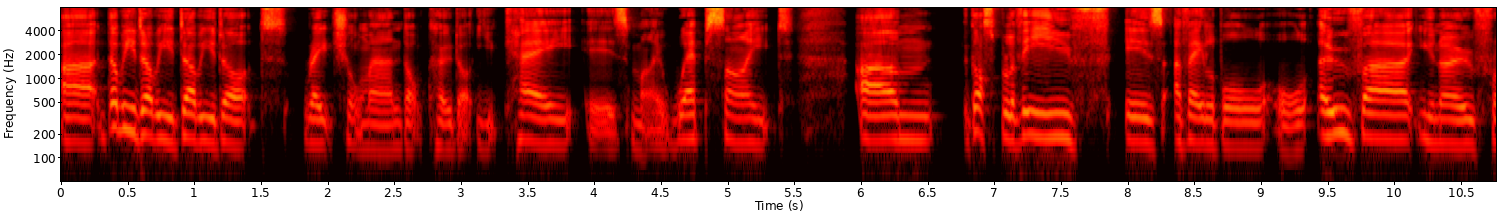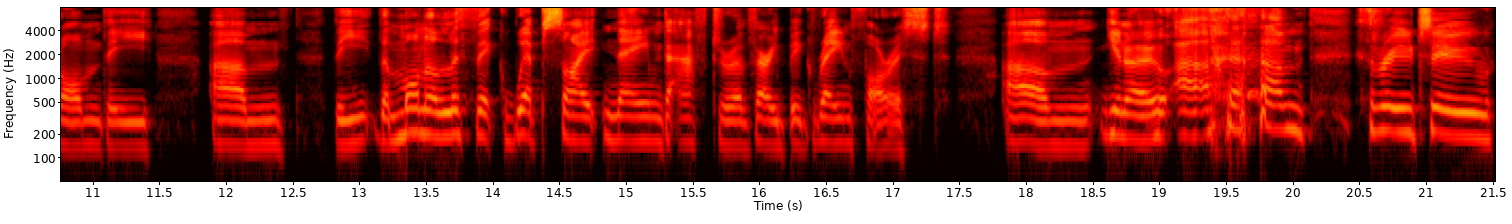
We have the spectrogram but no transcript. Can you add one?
uh, www.rachelmann.co.uk is my website. Um, the Gospel of Eve is available all over, you know, from the um, the the monolithic website named after a very big rainforest. Um, you know, uh, through to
